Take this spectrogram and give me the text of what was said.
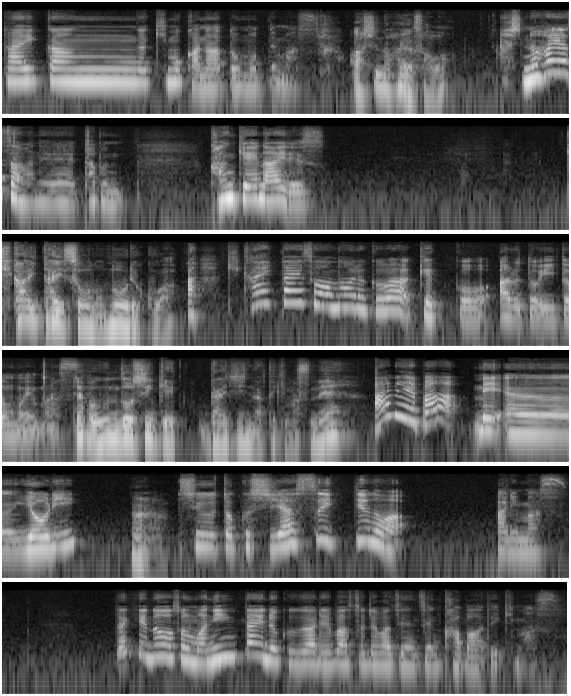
体感が肝かなと思ってます。足の速さは？足の速さはね多分関係ないです機械体操の能力は？あ機械体操の能力は結構あるといいと思いますやっぱ運動神経大事になってきますね。あればめうんよりうん。習得しやすいっていうのはありますだけどそのまあ忍耐力があればそれは全然カバーできます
